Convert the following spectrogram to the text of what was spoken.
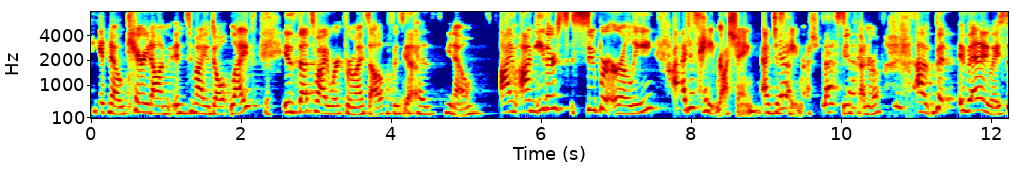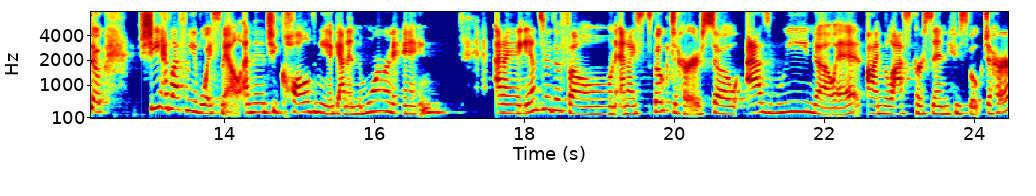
you know carried on into my adult life is that's why I work for myself is yeah. because, you know, I'm I'm either super early. I just hate rushing. I just yeah, hate rushing in general. Uh, but but anyway, so she had left me a voicemail and then she called me again in the morning and I answered the phone and I spoke to her. So, as we know it, I'm the last person who spoke to her.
